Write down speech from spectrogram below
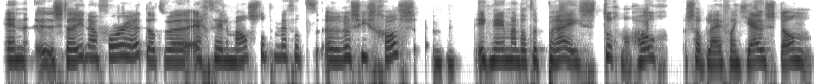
En eh, stel je nou voor hè, dat we echt helemaal stoppen met dat eh, Russisch gas. Ik neem aan dat de prijs toch nog hoog zal blijven. Want juist dan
